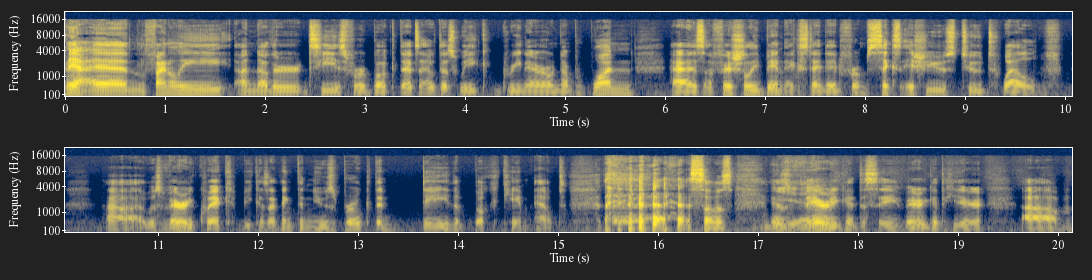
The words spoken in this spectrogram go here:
yeah, and finally another tease for a book that's out this week. Green Arrow number 1 has officially been extended from 6 issues to 12. Uh, it was very quick because I think the news broke the day the book came out. so it was, it was Yeah. very good to see, very good to hear. Um,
